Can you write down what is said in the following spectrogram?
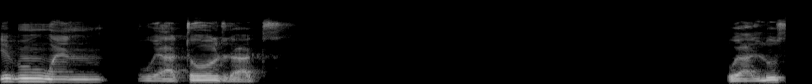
Even when we are told that we are losing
